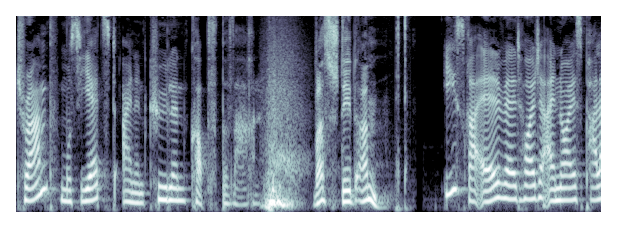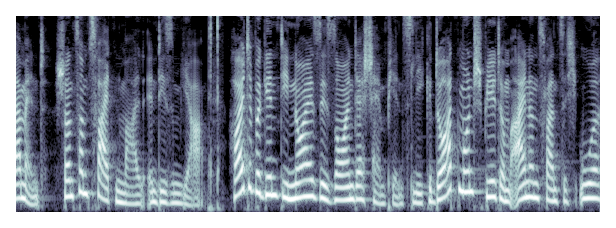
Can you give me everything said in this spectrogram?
Trump muss jetzt einen kühlen Kopf bewahren. Was steht an? Israel wählt heute ein neues Parlament, schon zum zweiten Mal in diesem Jahr. Heute beginnt die neue Saison der Champions League. Dortmund spielt um 21 Uhr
